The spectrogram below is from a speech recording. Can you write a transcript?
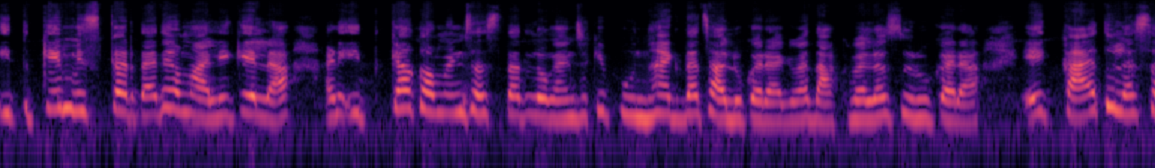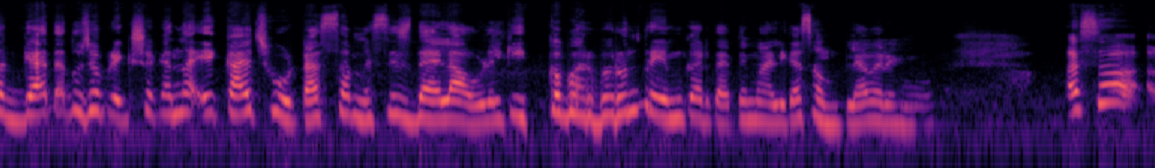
इतके मिस करतात ह्या मालिकेला आणि इतक्या कमेंट्स असतात लोकांच्या की पुन्हा एकदा चालू करा किंवा दाखवायला सुरू करा. एक काय तुला सगळ्या त्या तुझ्या प्रेक्षकांना एक काय छोटासा मेसेज द्यायला आवडेल की इतकं भरभरून प्रेम करताय ते मालिका संपल्यावरही? हो. असं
